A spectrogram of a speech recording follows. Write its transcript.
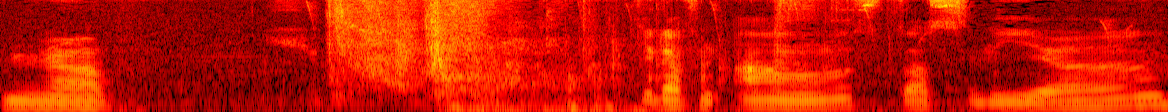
Ja. Ich gehe davon aus, dass wir...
